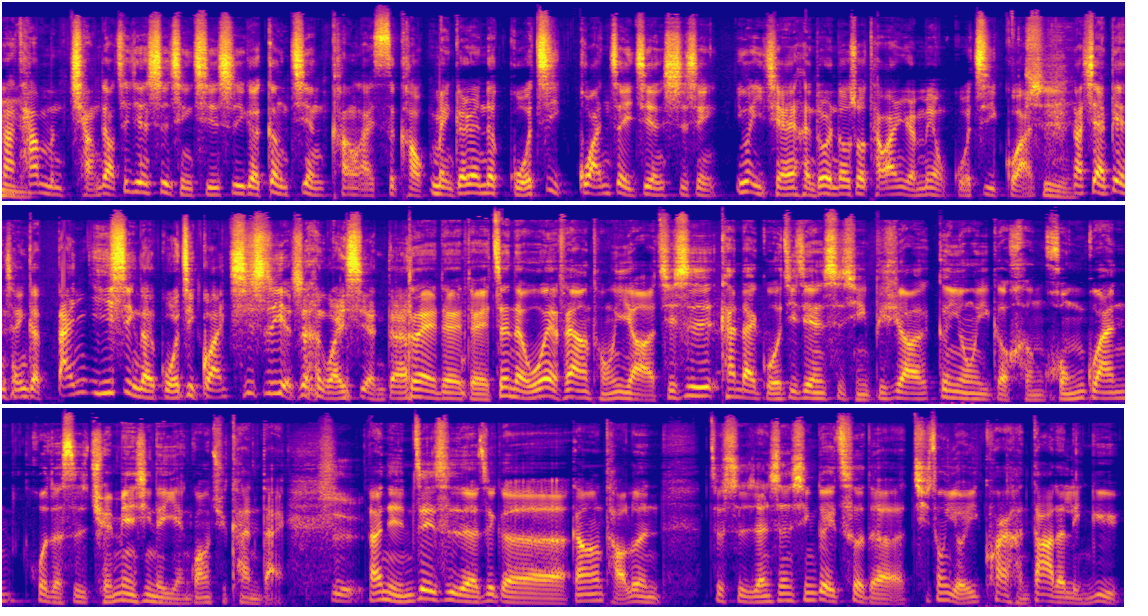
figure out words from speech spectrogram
那他们强调这件事情其实是一个更健康来思考每个人的国际观这件事情，因为以前很多人都说台湾人没有国际观，是那现在变成一个单一性的国际观，其实也是很危险的。对对对。真的，我也非常同意啊！其实看待国际这件事情，必须要更用一个很宏观或者是全面性的眼光去看待。是。而你们这次的这个刚刚讨论，就是人生新对策的，其中有一块很大的领域，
